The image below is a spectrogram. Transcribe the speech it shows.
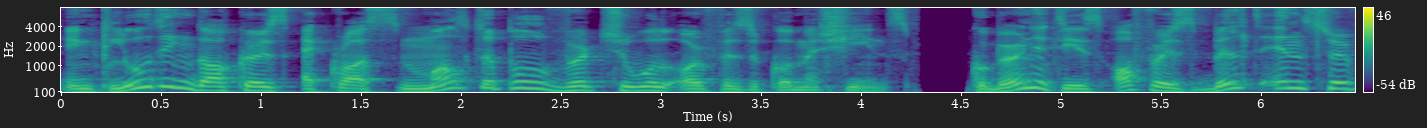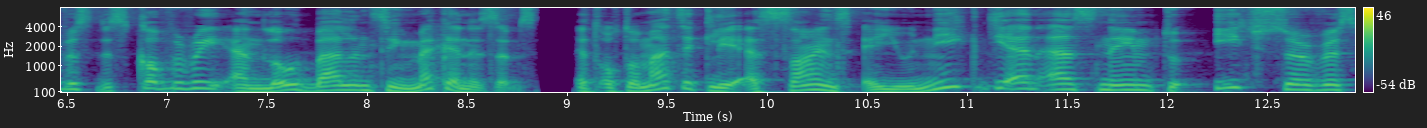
including Dockers, across multiple virtual or physical machines. Kubernetes offers built-in service discovery and load balancing mechanisms. It automatically assigns a unique DNS name to each service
